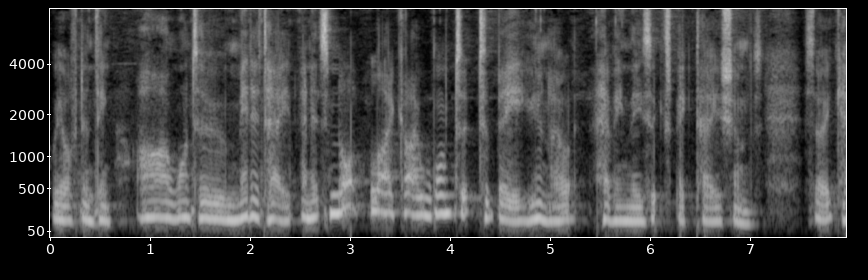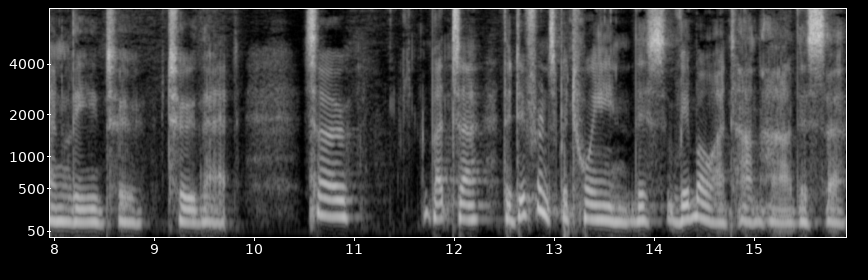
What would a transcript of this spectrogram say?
we often think, oh, I want to meditate, and it's not like I want it to be, you know, having these expectations. So it can lead to, to that. So, but uh, the difference between this vibhava tanha, this uh,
